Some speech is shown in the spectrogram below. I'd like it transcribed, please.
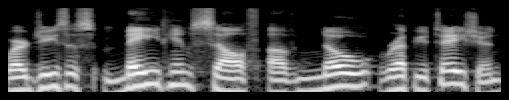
where Jesus made himself of no reputation,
